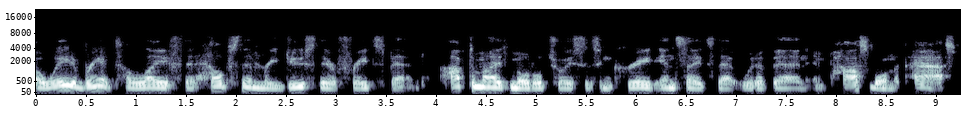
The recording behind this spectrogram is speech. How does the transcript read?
a way to bring it to life that helps them reduce their freight spend, optimize modal choices, and create insights that would have been impossible in the past.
